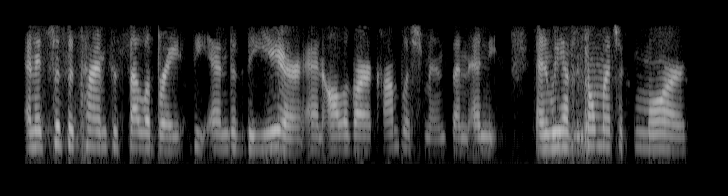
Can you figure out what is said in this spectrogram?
and it's just a time to celebrate the end of the year and all of our accomplishments, and and and we have so much more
